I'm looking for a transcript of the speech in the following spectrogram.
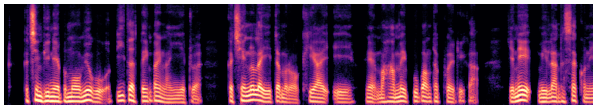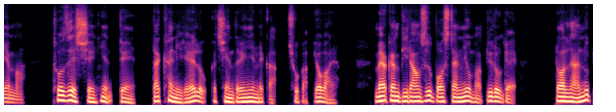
။ကချင်ပြည်နယ်ဗမော်မြို့ကိုအပြီးသက်သိမ်းပိုက်နိုင်ရေးအတွက်ကချင်လွတ်လပ်ရေးတပ်မတော် KIA နဲ့မဟာမိတ်ပူးပေါင်းတပ်ဖွဲ့တွေကယနေ့မေလ29ရက်မှာထိုးစစ်ရှင်ညှင့်တင်တိုက်ခတ်နေတယ်လို့ကချင်သတင်းရင်းမြစ်ကချို့ကပြောပါတယ်။ American ပြည်ထောင်စု Boston မြို့မှာပြုလုပ်တဲ့ဒေါ်လာနုပ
